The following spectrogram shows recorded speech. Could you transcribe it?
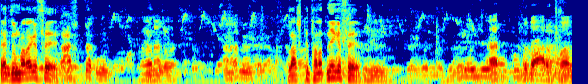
একজন মারা গেছে? লাশ কি থানাত নিয়ে গেছে? হয়?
